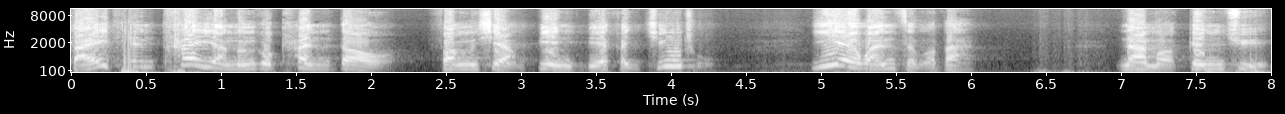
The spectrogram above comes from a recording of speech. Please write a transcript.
白天太阳能够看到方向，辨别很清楚。夜晚怎么办？那么根据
